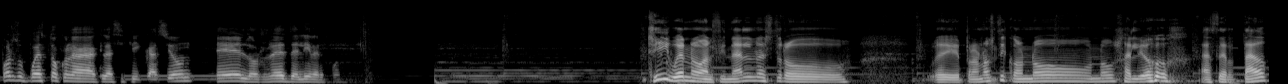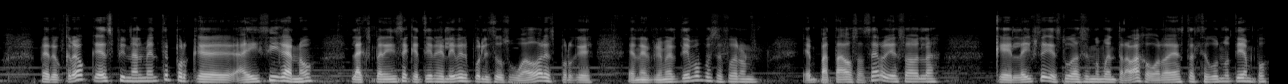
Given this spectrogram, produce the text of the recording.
por supuesto con la clasificación de los Reds de Liverpool. Sí, bueno, al final nuestro eh, pronóstico no, no salió acertado, pero creo que es finalmente porque ahí sí ganó la experiencia que tiene Liverpool y sus jugadores, porque en el primer tiempo pues se fueron empatados a cero y eso habla que Leipzig estuvo haciendo un buen trabajo, ¿verdad? Ya hasta el segundo tiempo,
